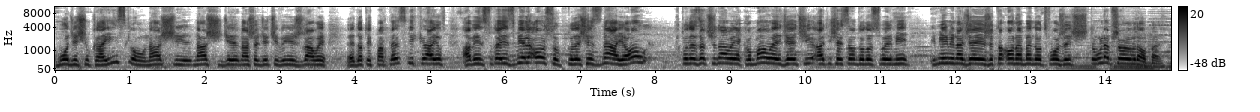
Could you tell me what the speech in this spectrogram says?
młodzież ukraińską. Nasi, nasi, nasze dzieci wyjeżdżały e, do tych partnerskich krajów, a więc tutaj jest wiele osób, które się znają, które zaczynały jako małe dzieci, a dzisiaj są dorosłymi i miejmy nadzieję, że to one będą tworzyć tą lepszą Europę.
